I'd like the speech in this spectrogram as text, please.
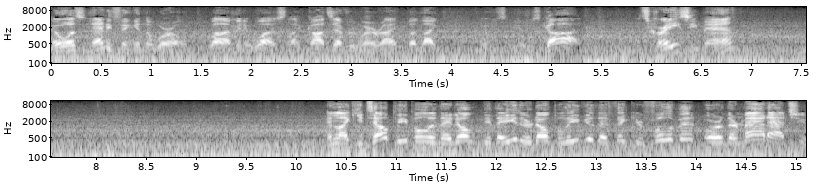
It wasn't anything in the world. Well, I mean, it was. Like, God's everywhere, right? But, like, it was, it was God. It's crazy, man. And like you tell people and they don't they either don't believe you, they think you're full of it, or they're mad at you.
